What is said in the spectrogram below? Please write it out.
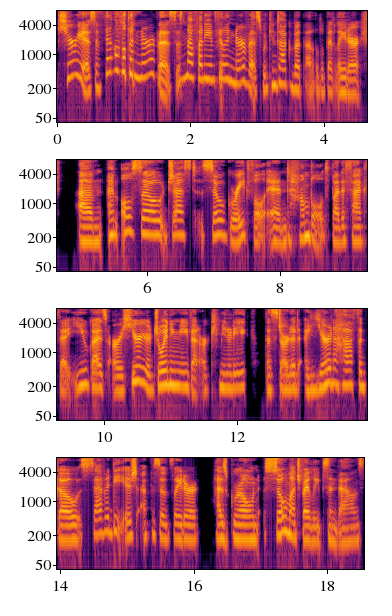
curious. I'm feeling a little bit nervous. Isn't that funny? I'm feeling nervous. We can talk about that a little bit later. Um, I'm also just so grateful and humbled by the fact that you guys are here. You're joining me, that our community that started a year and a half ago, 70 ish episodes later, has grown so much by leaps and bounds.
